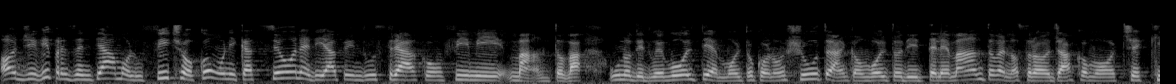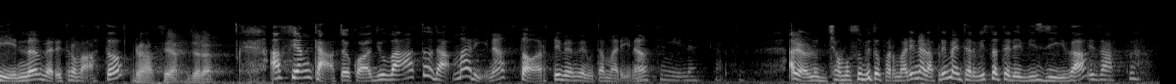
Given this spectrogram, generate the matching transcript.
Oggi vi presentiamo l'ufficio comunicazione di Api Industria Confimi Mantova. Uno dei due volti è molto conosciuto, è anche un volto di Telemantova, il nostro Giacomo Cecchin. Ben ritrovato. Grazie Angela. Affiancato e coadiuvato da Marina Storti. Benvenuta Marina. Grazie mille, grazie. Allora, lo diciamo subito per Marina, è la prima intervista televisiva. Esatto.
